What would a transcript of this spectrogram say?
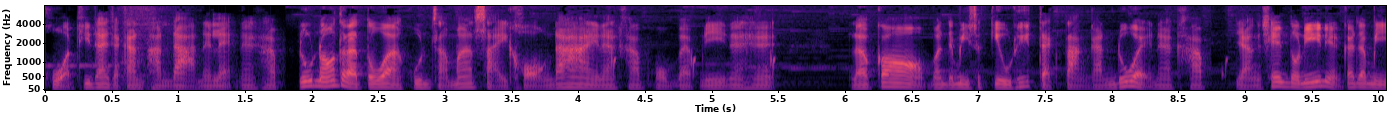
ขวดที่ได้จากการผ่านด่านนี่แหละนะครับลูกน้องแต่ละตัวคุณสามารถใส่ของได้นะครับผมแบบนี้นะฮะ แล้วก็มันจะมีสกิลที่แตกต่างกันด้วยนะครับ อย่างเช่นตัวนี้เนี่ยก็จะมี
